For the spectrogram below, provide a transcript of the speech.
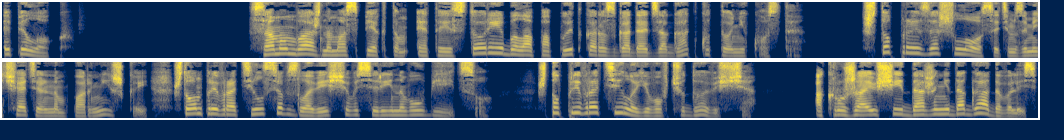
Эпилог. Самым важным аспектом этой истории была попытка разгадать загадку Тони Косты. Что произошло с этим замечательным парнишкой, что он превратился в зловещего серийного убийцу? Что превратило его в чудовище? Окружающие даже не догадывались,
